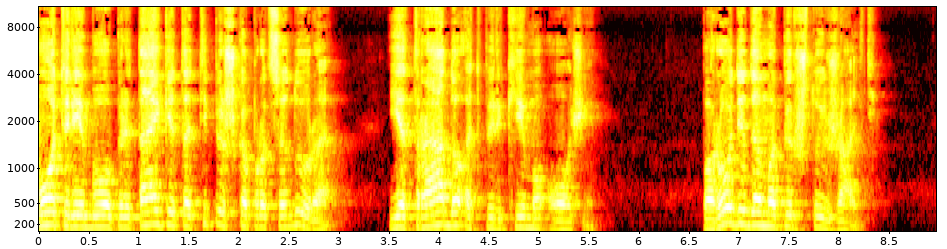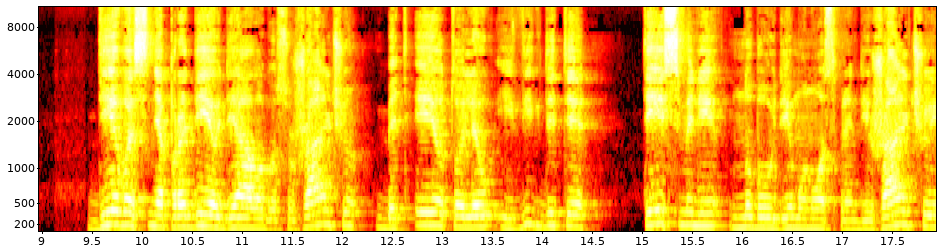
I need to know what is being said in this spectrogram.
Moteriai buvo pritaikyta tipiška procedūra – jie atrado atpirkimo ožį, parodydama pirštų į žaltį. Dievas nepradėjo dialogo su žalčiu, bet ėjo toliau įvykdyti teisminį nubaudimo nuosprendį žalčiui,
